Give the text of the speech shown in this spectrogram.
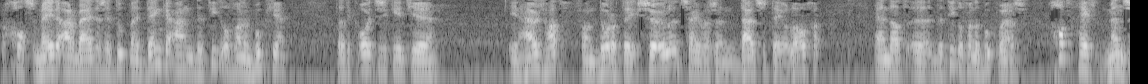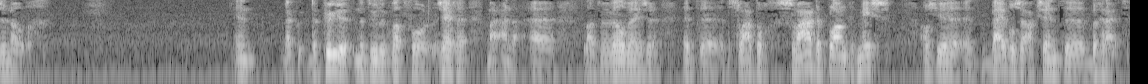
Gods medearbeiders. Het doet mij denken aan de titel van een boekje dat ik ooit eens een keertje in huis had van Dorothee Seulen. Zij was een Duitse theologe. En dat, uh, de titel van het boek was God heeft mensen nodig. En daar, kun je natuurlijk wat voor zeggen, maar aan de, uh, laten we wel wezen, het, uh, het, slaat toch zwaar de plank mis als je het Bijbelse accent begrijpt.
